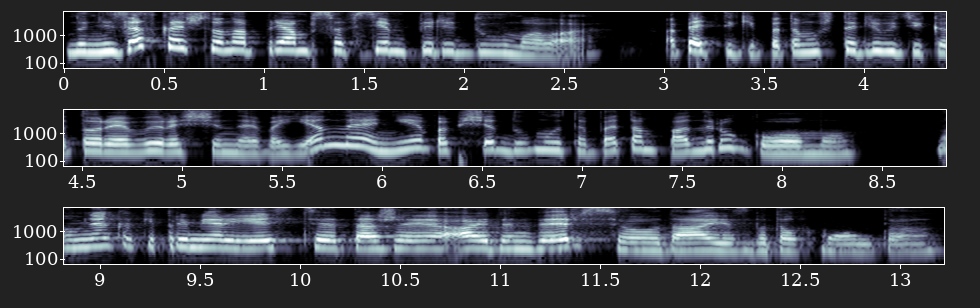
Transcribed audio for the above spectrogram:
Но нельзя сказать, что она прям совсем передумала. Опять-таки, потому что люди, которые выращенные военные, они вообще думают об этом по-другому. Ну, у меня, как и пример, есть, та же Айден Версио, да, из Battlefront,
